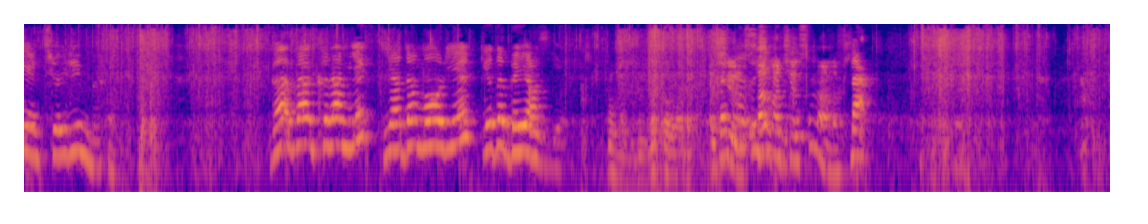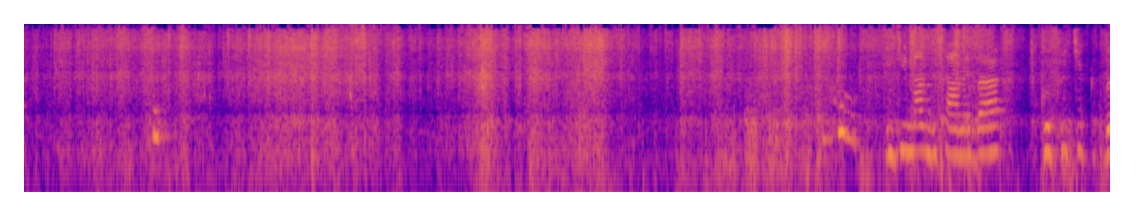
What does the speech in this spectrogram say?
renk söyleyeyim mi? Galiba krem renk ya da mor renk ya da beyaz renk. Hadi bakalım. Açıyoruz. Zaten Sen mi ışık- açıyorsun ben mi açıyorum? Ben. İçinden bir tane daha kutu çıktı.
